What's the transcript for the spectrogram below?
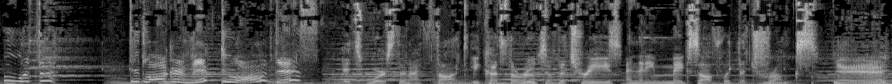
What the? Did Logger Vic do all of this? It's worse than I thought. He cuts the roots of the trees and then he makes off with the trunks. Eh,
